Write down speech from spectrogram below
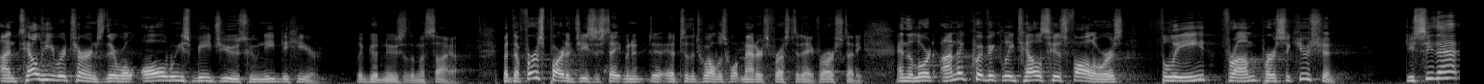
Until he returns, there will always be Jews who need to hear the good news of the Messiah. But the first part of Jesus' statement uh, to the 12 is what matters for us today, for our study. And the Lord unequivocally tells his followers flee from persecution. Do you see that?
